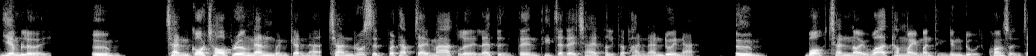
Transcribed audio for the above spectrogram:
เยี่ยมเลย อืม ฉันก็ชอบเรื่องนั้นเหมือนกันนะ ฉันรู้สึกประทับใจมากเลย และตื่นเต้นที่จะได้ใช้ผลิตภัณฑ์นั้นด้วยนะ อืม บอกฉันหน่อยว่าทำไมมันถึงดึงดูดความสนใจ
